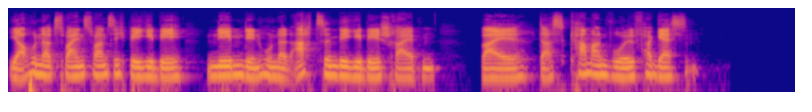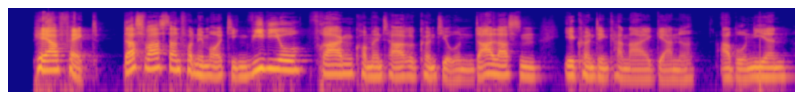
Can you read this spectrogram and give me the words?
ja, 122 BGB neben den 118 BGB schreiben, weil das kann man wohl vergessen. Perfekt. Das war's dann von dem heutigen Video. Fragen, Kommentare könnt ihr unten da lassen. Ihr könnt den Kanal gerne abonnieren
